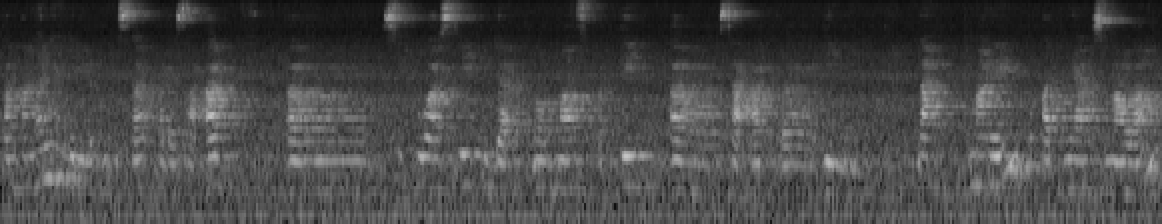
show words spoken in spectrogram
tantangannya menjadi lebih besar pada saat situasi tidak normal seperti uh, saat uh, ini. Nah, kemarin tepatnya semalam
